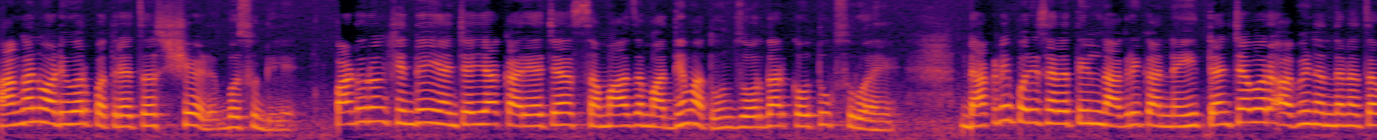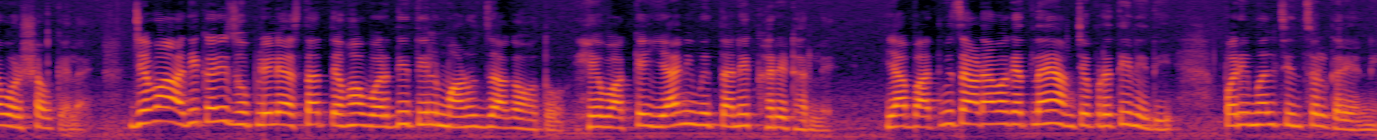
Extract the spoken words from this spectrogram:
अंगणवाडीवर पत्र्याचं शेड बसून दिले. पांडुरंग शिंदे यांच्या या कार्याच्या समाज माध्यमातून जोरदार कौतुक सुरू आहे. ढाकणी परिसरातील नागरिकांनीही त्यांच्यावर अभिनंदनाचा वर्षाव केलाय. जेव्हा अधिकारी झोपलेले असतात तेव्हा वर्दीतील माणूस जागा होतो. हे वाक्य या निमित्ताने खरे ठरले. या बातमीचा आढावा घेतलाय आमचे प्रतिनिधी परिमल चिंचोलकर यांनी.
